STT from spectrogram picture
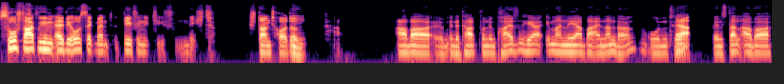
so stark wie im LBO-Segment definitiv nicht. Stand heute. Mhm. Aber äh, in der Tat von den Preisen her immer näher beieinander. Und äh, ja. wenn es dann aber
